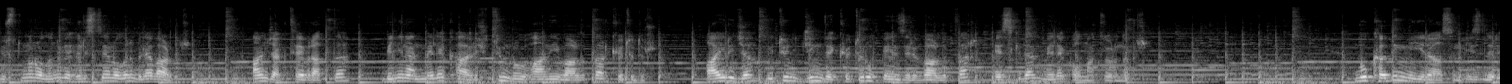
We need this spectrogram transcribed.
Müslüman olanı ve Hristiyan olanı bile vardır. Ancak Tevrat'ta bilinen melek hariç tüm ruhani varlıklar kötüdür. Ayrıca bütün cin ve kötü ruh benzeri varlıklar eskiden melek olmak zorundadır. Bu kadim mirasın izleri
